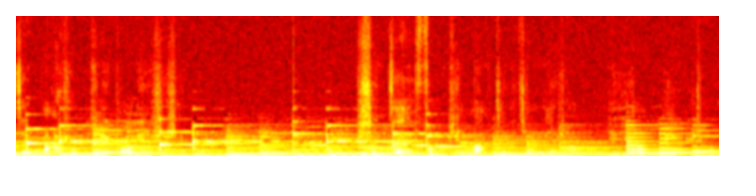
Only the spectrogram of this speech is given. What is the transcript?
在八十五岁高龄时善终，身在风平浪静的江面上，也要未雨绸缪。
